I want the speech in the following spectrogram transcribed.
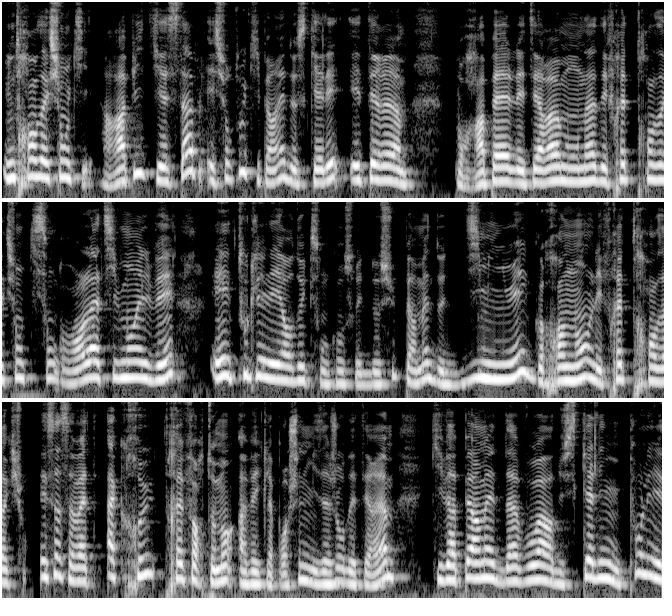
une transaction qui est rapide, qui est stable et surtout qui permet de scaler Ethereum. Pour rappel, Ethereum, on a des frais de transaction qui sont relativement élevés et toutes les layers 2 qui sont construites dessus permettent de diminuer grandement les frais de transaction. Et ça, ça va être accru très fortement avec la prochaine mise à jour d'Ethereum qui va permettre d'avoir du scaling pour les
